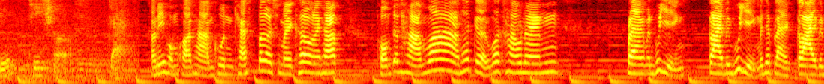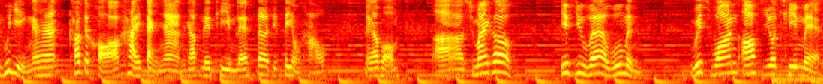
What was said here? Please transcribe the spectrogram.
you teacher แจ็คคราวนี้ผมขอถามคุณแคสเปอร์ชไมเคิลนะครับ ผมจะถามว่าถ้าเกิดว่าเขานั้น แปลงเป็นผู้หญิง กลายเป็นผู้หญิง ไม่ใช่แปลงกลายเป็นผู้หญิงนะฮะเขาจะขอใครแต่งงานครับในทีมเลสเตอร์ซิตี้ของเขานะครับผมชไมเคิล if you were a woman which one of your teammate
